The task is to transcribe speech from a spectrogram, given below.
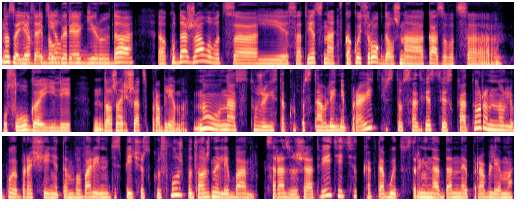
на заявки долго реагируют. Да. А куда жаловаться и, соответственно, в какой срок должна оказываться услуга или должна решаться проблема? Ну, у нас тоже есть такое постановление правительства, в соответствии с которым ну, любое обращение там, в аварийно-диспетчерскую службу должны либо сразу же ответить, когда будет устранена данная проблема,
